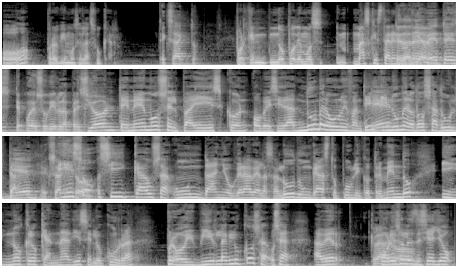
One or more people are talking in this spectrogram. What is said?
o prohibimos el azúcar. Exacto. Porque no podemos, más que estar en Te da una- diabetes, te puede subir la presión. Tenemos el país con obesidad número uno infantil y número dos adulta. Bien, exacto. Eso sí causa un daño grave a la salud, un gasto público tremendo y no creo que a nadie se le ocurra prohibir la glucosa. O sea, a ver, Claro. por eso les decía yo,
